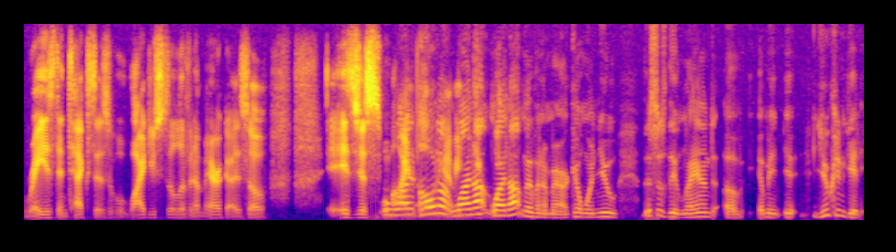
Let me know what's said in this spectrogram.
raised in Texas, why do you still live in America? So it's just well, why, hold on. I mean, why you, not? Why not live in America when you? This is the land of. I mean, it, you can get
